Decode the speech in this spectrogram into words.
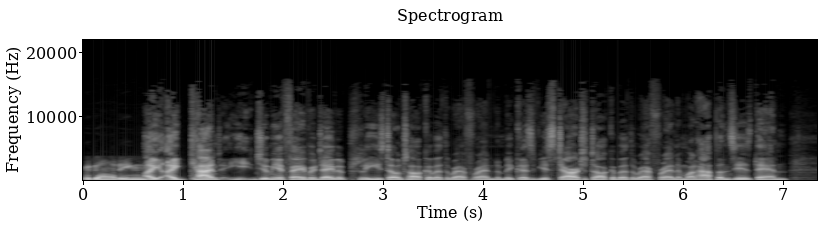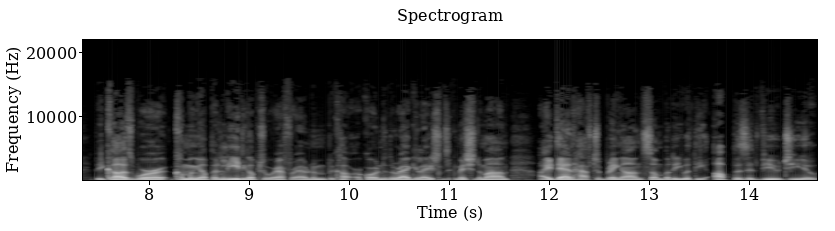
regarding I, I can't. Do me a favor, David. Please don't talk about the referendum because if you start to talk about the referendum, what happens is then because we're coming up and leading up to a referendum, because, according to the regulations Commission them on, I then have to bring on somebody with the opposite view to you.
